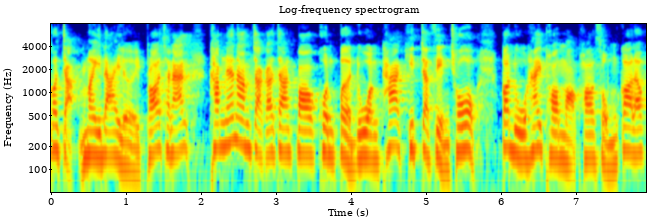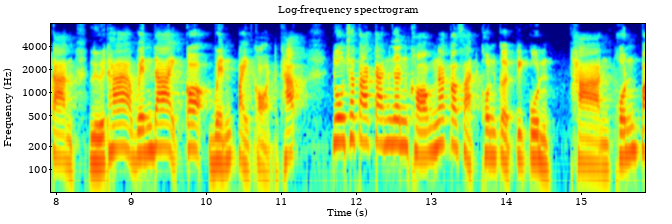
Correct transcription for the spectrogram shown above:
ก็จะไม่ได้เลย เพราะฉะนั้นคำแนะนำจากอาจารย์ปอคนเปิดดวง ถ้าคิดจะเสี่ยงโชค ก็ดูให้พอเหมาะพอสมก็แล้วกัน หรือถ้าเว้นได้ก็เว้นไปก่อนครับ ดวงชะตาการเงินของนักกษัตริย์คนเกิดปีกุลผ่านพ้นไป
